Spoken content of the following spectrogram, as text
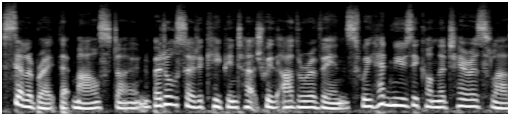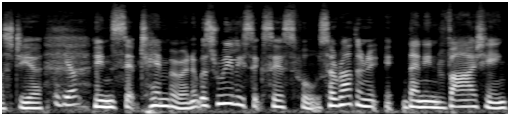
celebrate that milestone, but also to keep in touch with other events. We had music on the terrace last year Yep. in September and it was really successful. So rather than- than inviting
